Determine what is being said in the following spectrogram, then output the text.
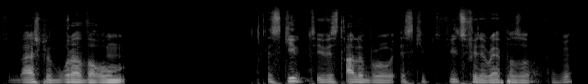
zum Beispiel, Bruder, warum es gibt, ihr wisst alle, Bro, es gibt viel zu viele Rapper so. Mhm.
